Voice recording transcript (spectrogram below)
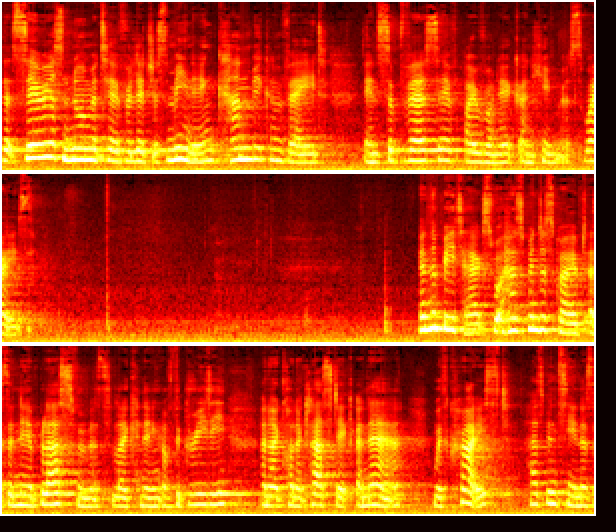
that serious normative religious meaning can be conveyed in subversive, ironic, and humorous ways. In the B text, what has been described as a near blasphemous likening of the greedy and iconoclastic Aner with Christ has been seen as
